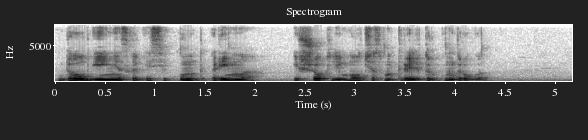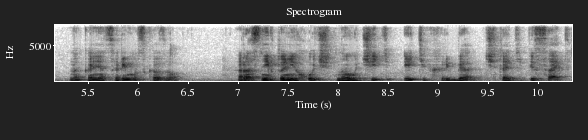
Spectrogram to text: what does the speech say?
Долгие несколько секунд Рима и Шокли молча смотрели друг на друга. Наконец Рима сказал – Раз никто не хочет научить этих ребят читать и писать,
